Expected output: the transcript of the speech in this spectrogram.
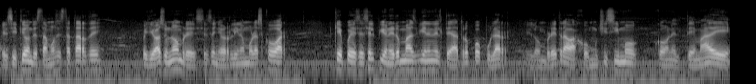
el sitio donde estamos esta tarde, pues lleva su nombre, es el señor Lino Mora Escobar, que pues es el pionero más bien en el teatro popular. El hombre trabajó muchísimo con el tema de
